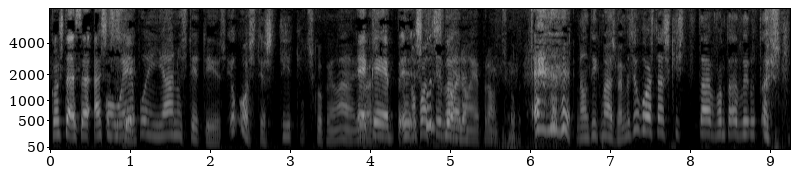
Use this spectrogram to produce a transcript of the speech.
Constança, achas o Ou é põe A nos TTs. Eu gosto deste título, desculpem lá. Eu É acho- que é Não posso dizer esclarecedora. bem, não é? Pronto, desculpa. Não digo mais bem, mas eu gosto, acho que isto dá vontade de ler o texto.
